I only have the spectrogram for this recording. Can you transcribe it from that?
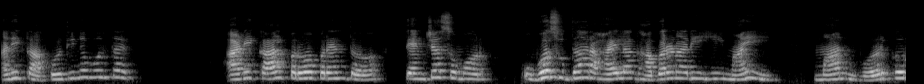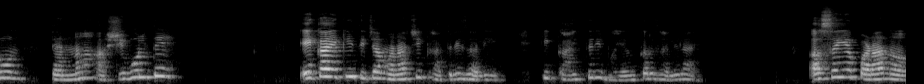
आणि काकुळतीनं बोलतायत. आणि काल परवापर्यंत त्यांच्यासमोर उभं सुद्धा राहायला घाबरणारी ही माई मान वर करून त्यांना अशी बोलते? एकाएकी तिच्या मनाची खात्री झाली की काहीतरी भयंकर झालेला आहे. असह्यपणानं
